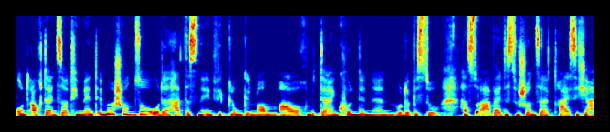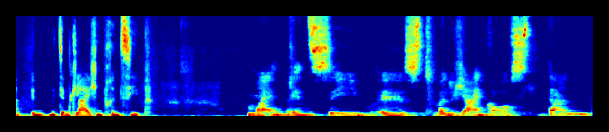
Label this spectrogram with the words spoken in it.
und auch dein Sortiment immer schon so oder hat das eine Entwicklung genommen auch mit deinen Kundinnen oder bist du hast du arbeitest du schon seit 30 Jahren im, mit dem gleichen Prinzip? Mein Prinzip ist, wenn du hier einkaufst, dann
